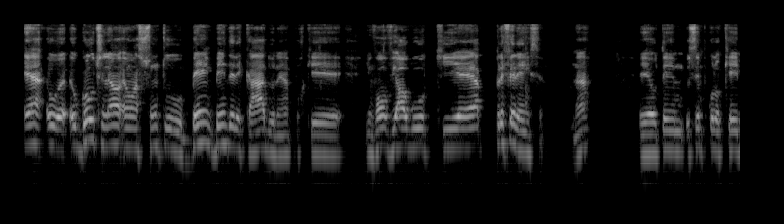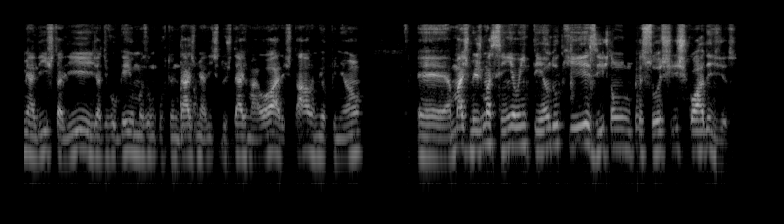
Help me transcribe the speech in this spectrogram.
é o, o GOAT né, é um assunto bem, bem delicado, né? Porque envolve algo que é preferência, né? Eu tenho, eu sempre coloquei minha lista ali, já divulguei umas oportunidades minha lista dos 10 maiores, tal, na minha opinião. É, mas mesmo assim eu entendo que existam pessoas que discordem disso.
